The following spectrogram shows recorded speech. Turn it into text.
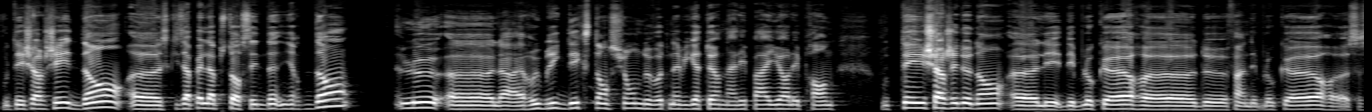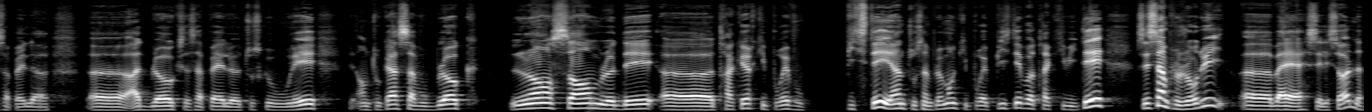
Vous téléchargez dans euh, ce qu'ils appellent l'App Store, c'est-à-dire dans le, euh, la rubrique d'extension de votre navigateur. N'allez pas ailleurs les prendre. Vous téléchargez dedans les, des bloqueurs, de, enfin des bloqueurs, ça s'appelle AdBlock, ça s'appelle tout ce que vous voulez. En tout cas, ça vous bloque l'ensemble des trackers qui pourraient vous pister, hein, tout simplement, qui pourraient pister votre activité. C'est simple aujourd'hui, euh, ben, c'est les soldes.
